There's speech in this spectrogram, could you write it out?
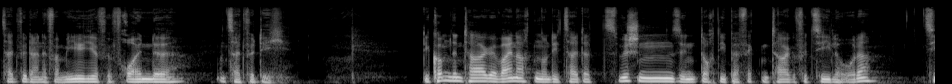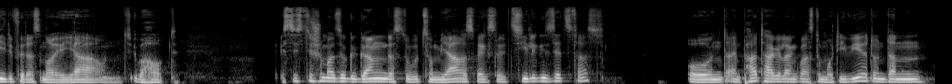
Zeit für deine Familie, für Freunde und Zeit für dich. Die kommenden Tage, Weihnachten und die Zeit dazwischen sind doch die perfekten Tage für Ziele, oder? Ziele für das neue Jahr und überhaupt. Ist es dir schon mal so gegangen, dass du zum Jahreswechsel Ziele gesetzt hast? Und ein paar Tage lang warst du motiviert und dann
